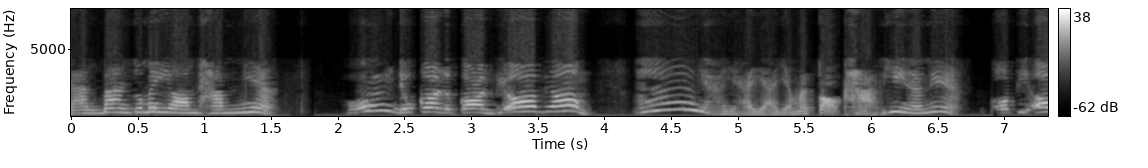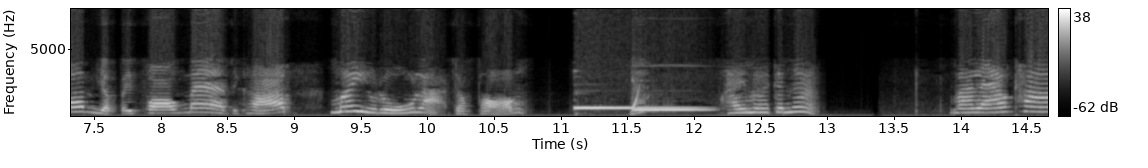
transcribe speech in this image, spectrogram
การบ้านก็ไม่ยอมทำเนี่ยโอ้ยเดี๋ยวก่อนเดี๋ยวก่อนพี่อ้อมพี่อ้อมอืมอย่าอย่าอย่าอย่ามาเกาะขาพี่นะเนี่ยโอ้พี่อ้อมอย่าไปฟ้องแม่สิครับ ไม่รู้ล่ะ จะฟ้อง ใครมากันน่ะ มาแล้วค่ะ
